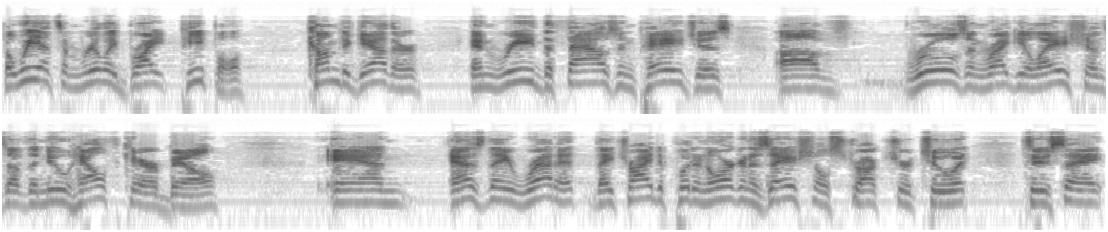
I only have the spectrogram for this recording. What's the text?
but we had some really bright people come together and read the thousand pages of rules and regulations of the new health care bill. And as they read it, they tried to put an organizational structure to it to say,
